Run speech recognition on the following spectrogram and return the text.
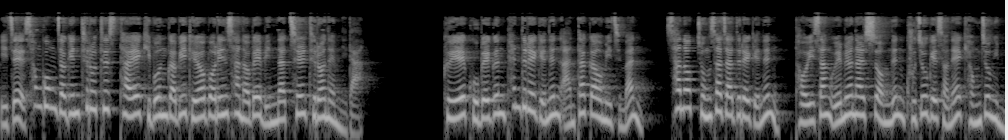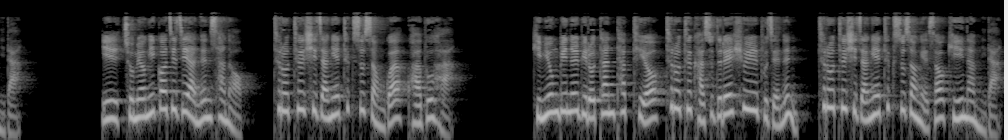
이제 성공적인 트로트 스타의 기본값이 되어버린 산업의 민낯을 드러냅니다. 그의 고백은 팬들에게는 안타까움이지만 산업 종사자들에게는 더 이상 외면할 수 없는 구조 개선의 경종입니다. 1. 조명이 꺼지지 않는 산업, 트로트 시장의 특수성과 과부하. 김용빈을 비롯한 탑티어 트로트 가수들의 휴일 부재는 트로트 시장의 특수성에서 기인합니다.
